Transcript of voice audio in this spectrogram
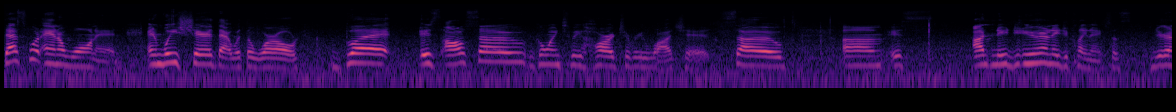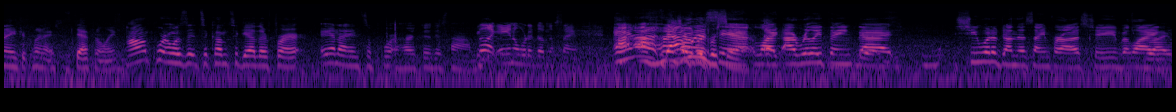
that's what Anna wanted, and we shared that with the world. But it's also going to be hard to rewatch it. So um, it's. I need you're gonna need your Kleenexes. You're gonna need your Kleenexes definitely. How important was it to come together for Anna and support her through this time? I feel like Anna would have done the same. Anna, I- that a was 100%. like I really think that she would have done the same for us too. But like Right.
